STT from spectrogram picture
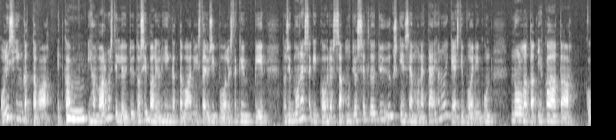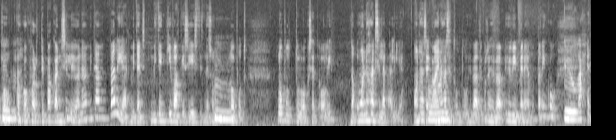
olisi hinkattavaa. Että mm. ihan varmasti löytyy tosi paljon hinkattavaa niistä ysipuolista kymppiin tosi monessakin kohdassa, mutta jos sieltä löytyy yksikin semmoinen, että tämä ihan oikeasti voi niin kuin nollata ja kaataa koko, koko korttipaka, niin sillä ei ole enää mitään väliä, että miten, miten kivat ja siistit ne sun mm. loput, loput tulokset oli. No onhan sillä väliä. Onhan se, on. ainahan se tuntuu hyvältä, kun se hyvä, hyvin menee, mutta niin kuin, Kyllä. Et,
